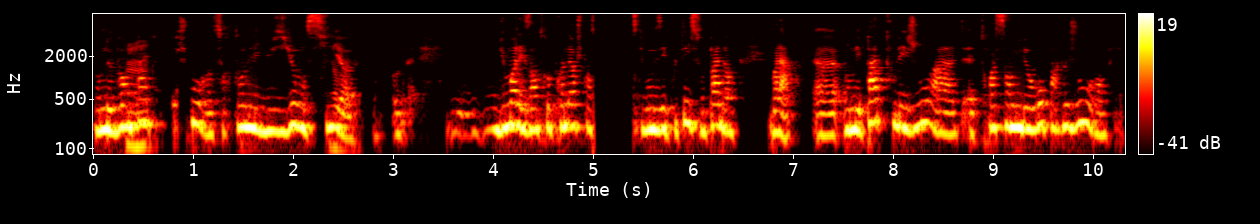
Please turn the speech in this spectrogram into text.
on ne vend pas mmh. tous les jours sortons de l'illusion aussi du moins les entrepreneurs je pense que vous nous écoutez ils sont pas dans voilà on n'est pas tous les jours à 300 000 euros par jour en fait.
